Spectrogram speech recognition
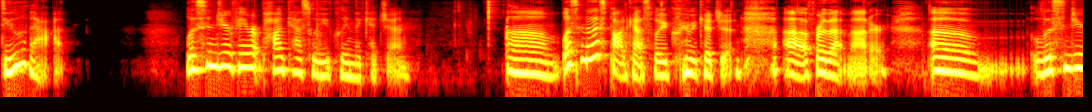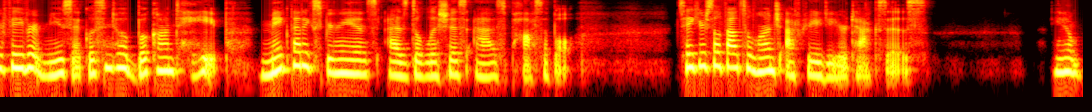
do that. Listen to your favorite podcast while you clean the kitchen. Um, listen to this podcast while you clean the kitchen, uh, for that matter. Um, listen to your favorite music. Listen to a book on tape. Make that experience as delicious as possible. Take yourself out to lunch after you do your taxes. You know,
